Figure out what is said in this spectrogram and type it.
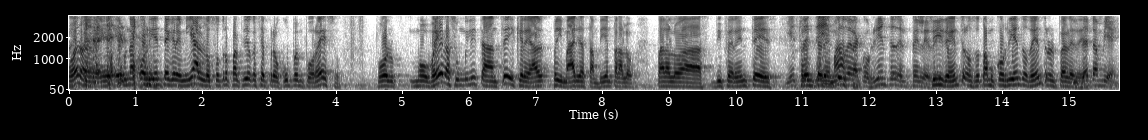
Bueno, es una corriente gremial. Los otros partidos que se preocupen por eso, por mover a sus militantes y crear primarias también para los para las diferentes ¿Y esto frentes es dentro de, la corriente del PLD? Sí, dentro, nosotros estamos corriendo dentro del PLD. ¿Usted también?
